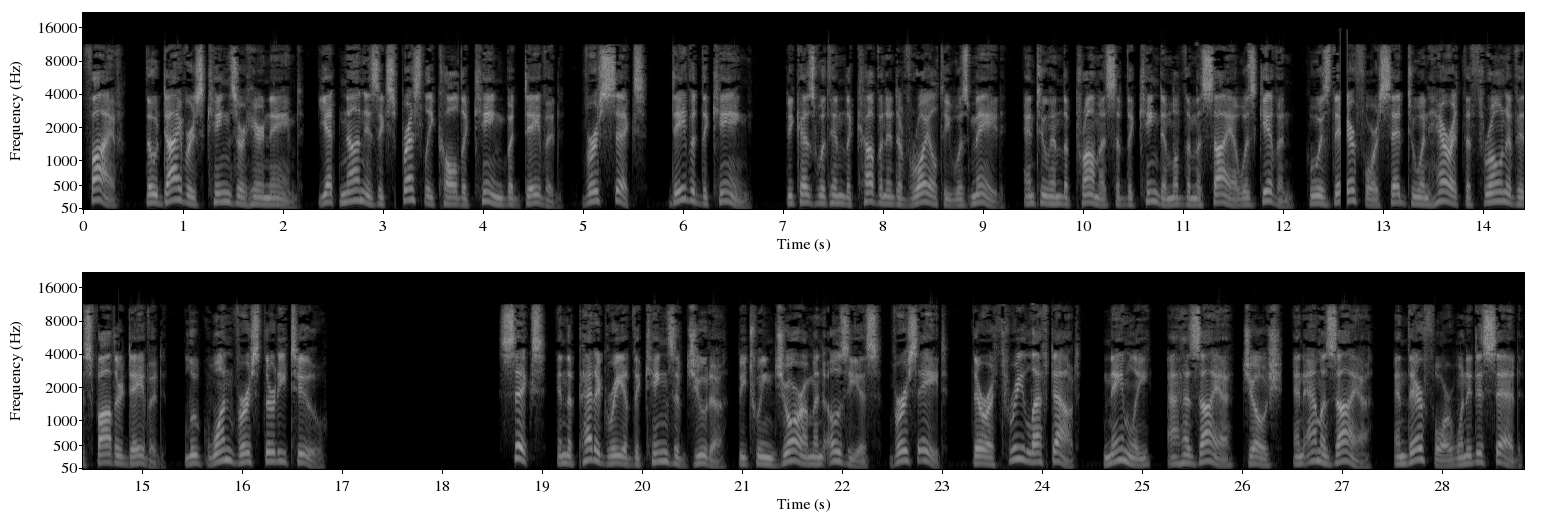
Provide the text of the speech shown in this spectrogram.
5. Though divers kings are here named, yet none is expressly called a king but David. Verse 6 David the king, because with him the covenant of royalty was made, and to him the promise of the kingdom of the Messiah was given, who is therefore said to inherit the throne of his father David. Luke 1 verse 32. 6. In the pedigree of the kings of Judah, between Joram and Ozias, verse 8, there are three left out, namely, Ahaziah, Joash, and Amaziah, and therefore when it is said,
